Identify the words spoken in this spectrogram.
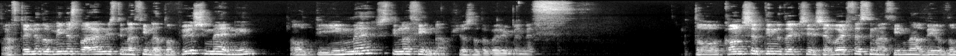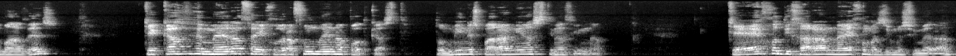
αυτό είναι το μήνες παράνοιας στην Αθήνα, το οποίο σημαίνει ότι είμαι στην Αθήνα. Ποιος θα το περίμενε; Το concept είναι το εξής. Εγώ ήρθα στην Αθήνα δύο εβδομάδες και κάθε μέρα θα ηχογραφούμε ένα podcast. Το μήνες παράνοιας στην Αθήνα. Και έχω τη χαρά να έχω μαζί μου σήμερα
